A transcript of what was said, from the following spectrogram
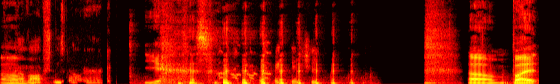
We have Um, options now, Eric. Yes. um, but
